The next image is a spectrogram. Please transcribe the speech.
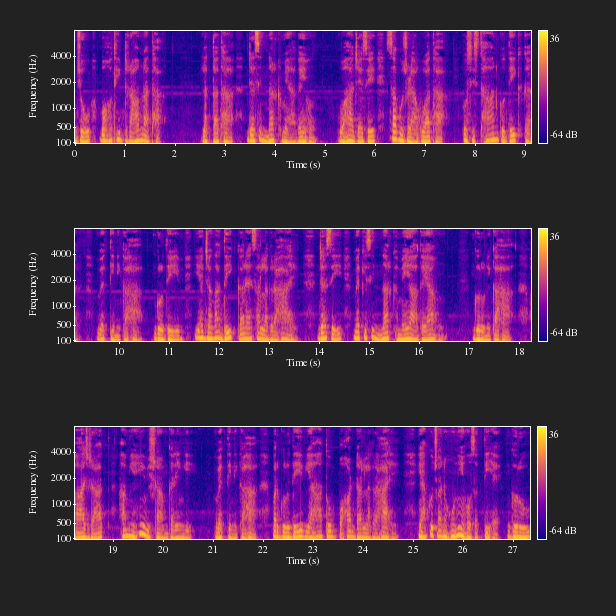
जो बहुत ही डरावना था। लगता था जैसे नर्क में आ गए हों। वहाँ जैसे सब उजड़ा हुआ था। उस स्थान को देखकर व्यक्ति ने कहा गुरुदेव, यह जगह देखकर ऐसा लग रहा है जैसे मैं किसी नर्क में आ गया हूँ। गुरु ने कहा, आज रात हम यहीं विश्राम करेंगे। व्यक्ति ने कहा, पर गुरुदेव, यहाँ तो बहुत डर लग रहा है। यहाँ कुछ अनहोनी हो सकती है। गुरु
